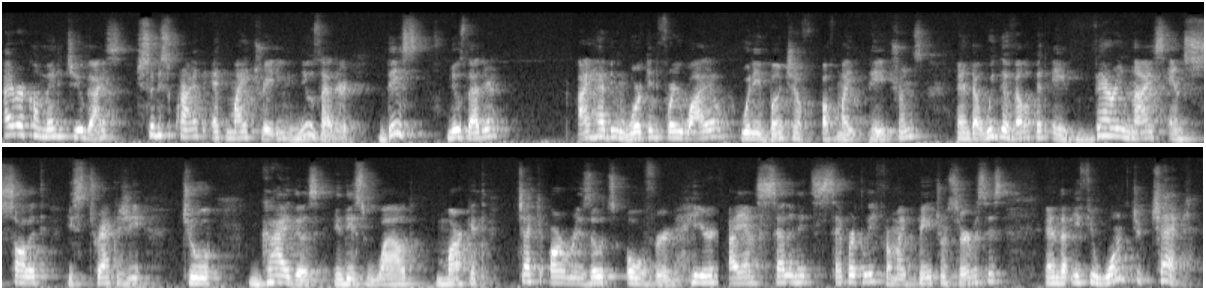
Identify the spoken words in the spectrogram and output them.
I recommend to you guys to subscribe at my trading newsletter. This newsletter, I have been working for a while with a bunch of, of my patrons and uh, we developed a very nice and solid strategy to guide us in this wild market. Check our results over here. I am selling it separately from my Patreon services. And uh, if you want to check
